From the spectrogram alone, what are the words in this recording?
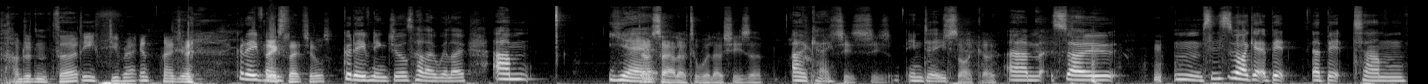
130? Do you reckon? How do you? Good evening. Thanks for that, Jules. Good evening, Jules. Hello, Willow. Um, yeah. Don't say hello to Willow. She's a okay. She's she's indeed psycho. Um, so, mm, so this is where I get a bit a bit um,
